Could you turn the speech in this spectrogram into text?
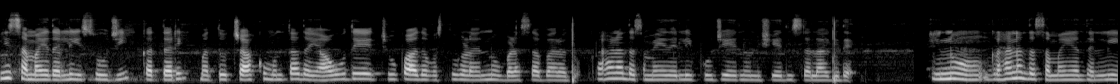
ಈ ಸಮಯದಲ್ಲಿ ಸೂಜಿ, ಕತ್ತರಿ ಮತ್ತು ಚಾಕು ಮುಂತಾದ ಯಾವುದೇ ಚೂಪಾದ ವಸ್ತುಗಳನ್ನು ಬಳಸಬಾರದು. ಗ್ರಹಣದ ಸಮಯದಲ್ಲಿ ಪೂಜೆಯನ್ನು ನಿಷೇಧಿಸಲಾಗಿದೆ. ಇನ್ನು ಗ್ರಹಣದ ಸಮಯದಲ್ಲಿ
